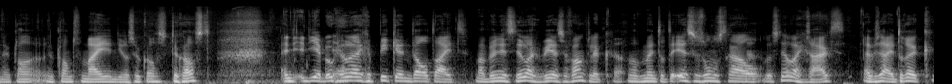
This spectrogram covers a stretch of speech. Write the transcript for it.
een, klant, een klant van mij en die was ook al te gast. En die, die hebben ook Ja. heel erg een piek en daltijd. Maar bij hen is het heel erg weersafhankelijk. Van het moment dat de eerste zonnestraal de snelweg raakt, hebben zij druk.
